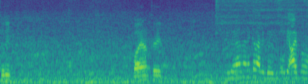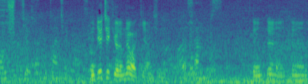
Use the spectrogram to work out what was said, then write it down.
Trip. Bayan Trip. Görenler ne kadar da bir iPhone olmuş diyecekler. Lütfen çekme. Video çekiyorum ne var ki yani şimdi. Ya sen bilirsin. Dın dın dın.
